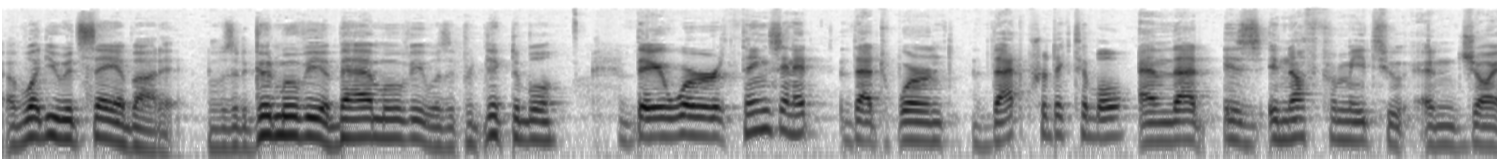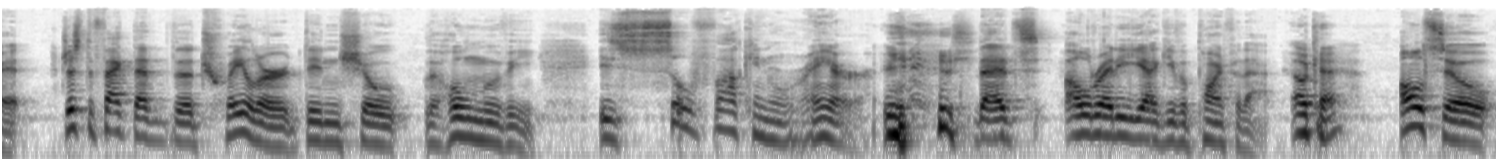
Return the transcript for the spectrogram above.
of what you would say about it? Was it a good movie, a bad movie? Was it predictable? there were things in it that weren't that predictable and that is enough for me to enjoy it just the fact that the trailer didn't show the whole movie is so fucking rare that's already i give a point for that Okay. also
